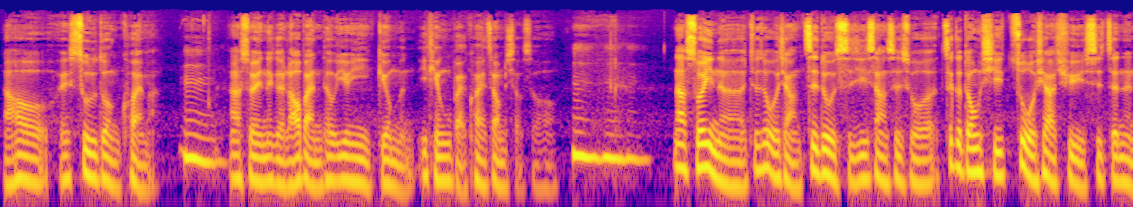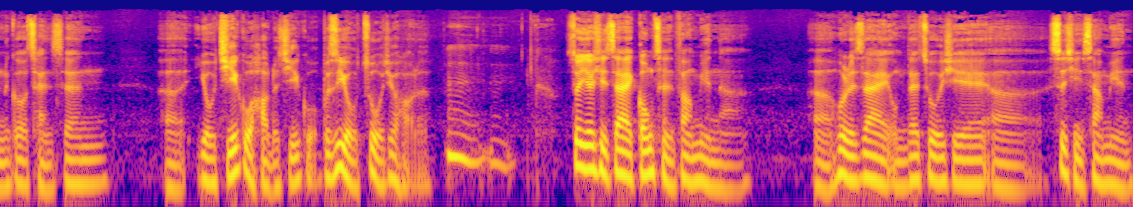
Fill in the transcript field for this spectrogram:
然后哎，速度都很快嘛。嗯，那所以那个老板都愿意给我们一天五百块，在我们小时候。嗯嗯嗯。那所以呢，就是我讲制度，实际上是说这个东西做下去是真的能够产生呃有结果，好的结果，不是有做就好了。嗯嗯。所以尤其在工程方面呢，呃，或者在我们在做一些呃事情上面。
